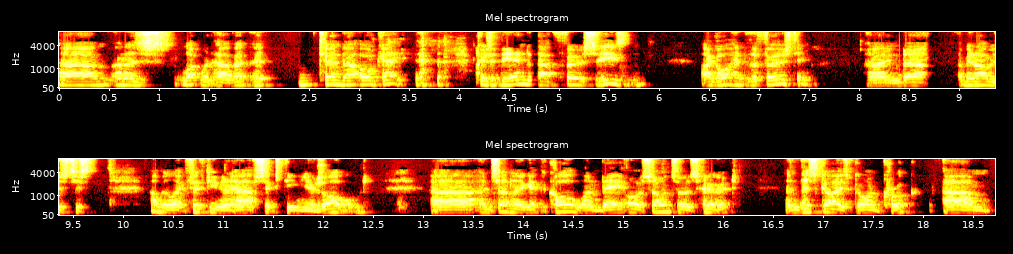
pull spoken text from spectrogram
Um, and as luck would have it, it turned out okay. Because at the end of that first season, I got into the first team. And uh, I mean, I was just, I was like 15 and a half, 16 years old. Uh, and suddenly I get the call one day, oh, so and so is hurt, and this guy's gone crook. Um,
